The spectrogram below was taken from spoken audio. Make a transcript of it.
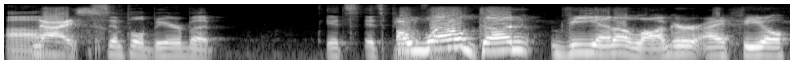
Uh, Nice. simple beer, but it's it's a well done Vienna lager. I feel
